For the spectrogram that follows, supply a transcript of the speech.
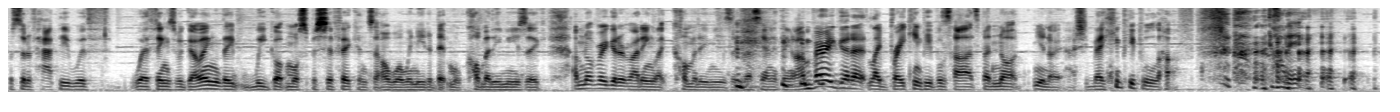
were sort of happy with where things were going, they, we got more specific and said, oh well, we need a bit more comedy music. I'm not very good at writing like comedy music. That's the only thing. I'm very good at like breaking people's hearts, but not you know actually making people laugh. Got it.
